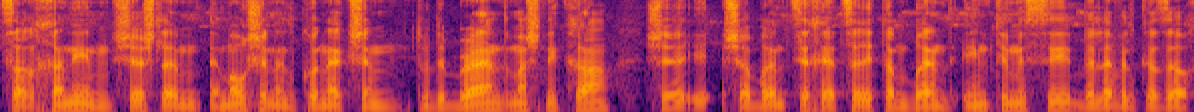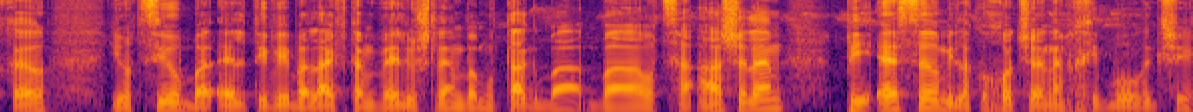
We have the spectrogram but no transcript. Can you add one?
שצרכנים שיש להם emotional connection to the brand, מה שנקרא, ש- שה brand צריך לייצר איתם brand intimacy ב-level כזה או אחר, יוציאו ב-LTV, ב-lifetime value שלהם, במותג, בהוצאה שלהם, פי עשר מלקוחות שאין להם חיבור רגשי.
